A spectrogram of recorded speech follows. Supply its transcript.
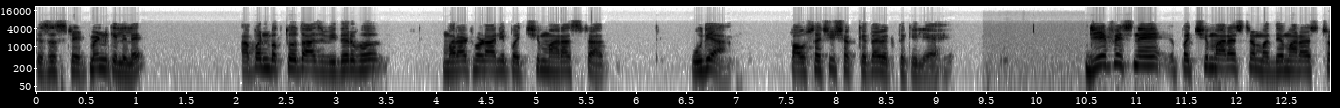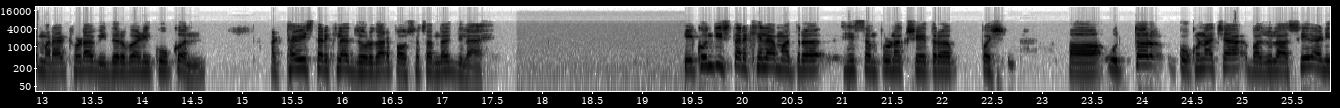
त्याचं स्टेटमेंट केलेलं आहे. आपण बघतो तर आज विदर्भ मराठवाडा आणि पश्चिम महाराष्ट्रात उद्या पावसाची शक्यता व्यक्त केली आहे. जी एफ एसने पश्चिम महाराष्ट्र मध्य महाराष्ट्र मराठवाडा विदर्भ आणि कोकण अठ्ठावीस तारखेला जोरदार पावसाचा अंदाज दिला आहे. एकोणतीस तारखेला मात्र हे संपूर्ण क्षेत्र पश उत्तर कोकणाच्या बाजूला असेल आणि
